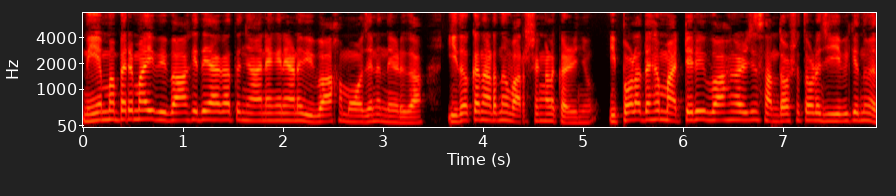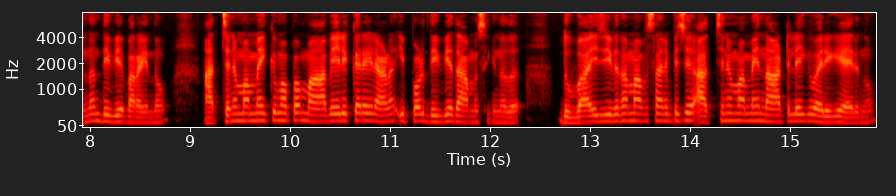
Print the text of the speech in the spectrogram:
നിയമപരമായി വിവാഹിതയാകാത്ത ഞാൻ എങ്ങനെയാണ് വിവാഹമോചനം നേടുക? ഇതൊക്കെ നടന്ന് വർഷങ്ങൾ കഴിഞ്ഞു. ഇപ്പോൾ അദ്ദേഹം മറ്റൊരു വിവാഹം കഴിച്ച് സന്തോഷത്തോടെ ജീവിക്കുന്നു എന്നും ദിവ്യ പറയുന്നു. അച്ഛനും അമ്മയ്ക്കുമൊപ്പം മാവേലിക്കരയിലാണ് ഇപ്പോൾ ദിവ്യ താമസിക്കുന്നത്. ദുബായ് ജീവിതം അവസാനിപ്പിച്ച് അച്ഛനും അമ്മയും നാട്ടിലേക്ക് വരികയായിരുന്നു.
